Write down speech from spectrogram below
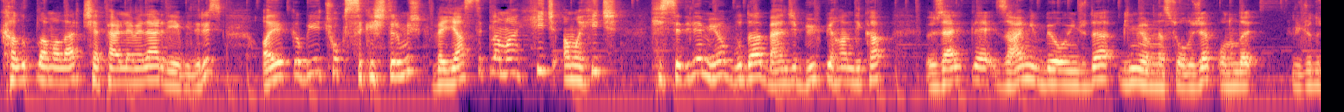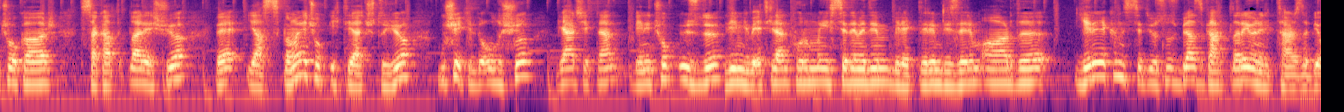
kalıplamalar, çeperlemeler diyebiliriz. Ayakkabıyı çok sıkıştırmış ve yastıklama hiç ama hiç hissedilemiyor. Bu da bence büyük bir handikap. Özellikle Zayn gibi bir oyuncuda bilmiyorum nasıl olacak. Onun da vücudu çok ağır, sakatlıklar yaşıyor ve yastıklamaya çok ihtiyaç duyuyor. Bu şekilde oluşu gerçekten beni çok üzdü. Dediğim gibi etkiden korunmayı hissedemedim. Bileklerim, dizlerim ağrıdı. Yere yakın hissediyorsunuz. Biraz gardlara yönelik tarzda bir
